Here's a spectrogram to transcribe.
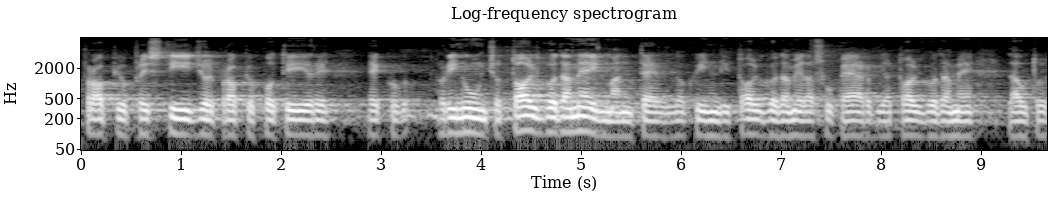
proprio prestigio, al proprio potere. Ecco, rinuncio, tolgo da me il mantello, quindi tolgo da me la superbia, tolgo da me l'auto,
